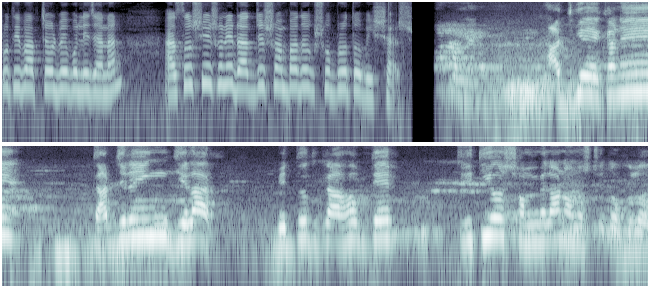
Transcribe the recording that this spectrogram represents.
প্রতিবাদ চলবে বলে জানান অ্যাসোসিয়েশনের রাজ্য সম্পাদক সুব্রত বিশ্বাস। আজকে এখানে দার্জিলিং জেলার বিদ্যুৎ গ্রাহকদের তৃতীয় সম্মেলন অনুষ্ঠিত হলো।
